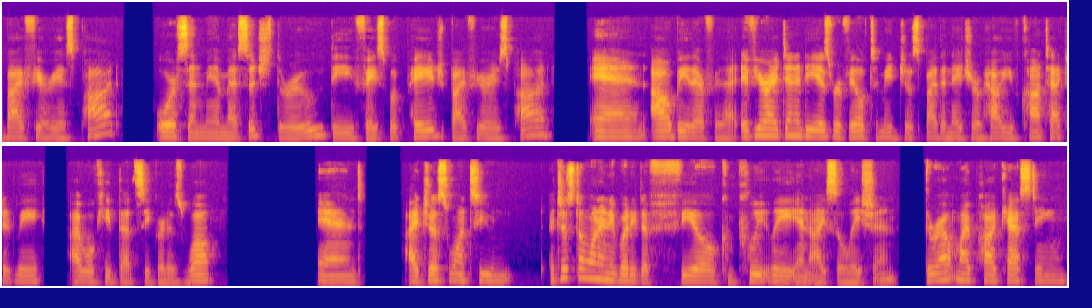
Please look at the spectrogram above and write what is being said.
bifuriouspod or send me a message through the Facebook page Bifurious Pod and I'll be there for that. If your identity is revealed to me just by the nature of how you've contacted me, I will keep that secret as well. And I just want to, I just don't want anybody to feel completely in isolation. Throughout my podcasting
